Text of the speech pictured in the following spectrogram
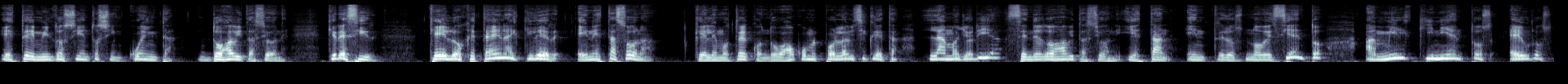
Este de 1250, dos habitaciones. Quiere decir que los que están en alquiler en esta zona que les mostré cuando bajo por la bicicleta, la mayoría son de dos habitaciones y están entre los 900 a 1500 euros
